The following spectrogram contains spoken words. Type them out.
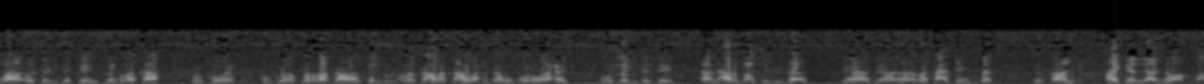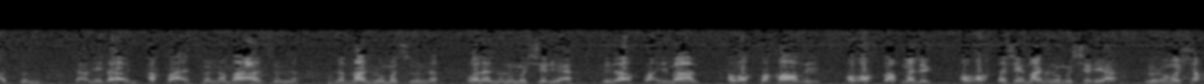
وسجدتين. كل ركعة ركوع في الركعة كل ركعه ركعة واحدة ركوع واحد وسجدتين. يعني أربع سجدات في ركعتين بس. قال أجل لأنه أقطع السنة. يعني إذا اخطا السنة ما على السنة ما نلوم السنة ولا نلوم الشريعة. إذا اخطا إمام أو اخطا قاضي أو اخطا ملك أو اخطا شيء ما نلوم الشريعة. نلوم الشخص.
